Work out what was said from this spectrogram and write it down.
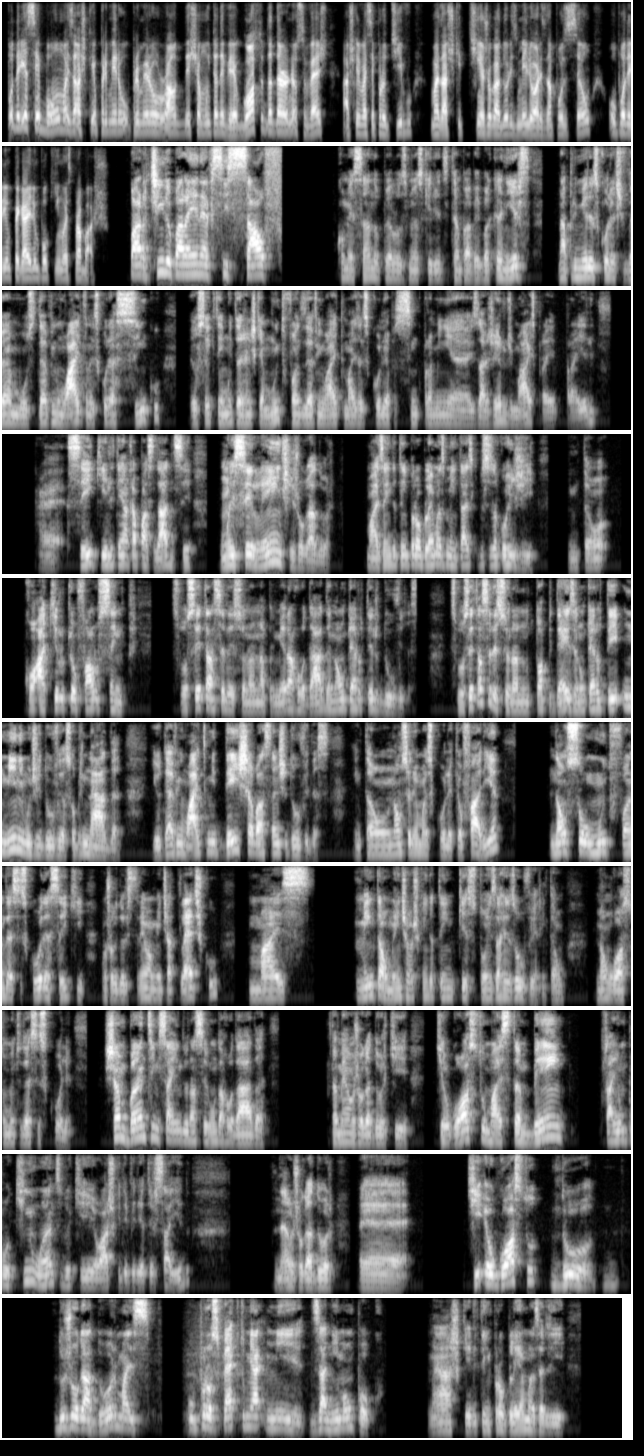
Poderia ser bom, mas acho que o primeiro, o primeiro round deixa muito a dever. Eu gosto da Darnell Savage, acho que ele vai ser produtivo, mas acho que tinha jogadores melhores na posição ou poderiam pegar ele um pouquinho mais para baixo. Partindo para a NFC South, começando pelos meus queridos Tampa Bay Buccaneers. Na primeira escolha tivemos Devin White, na escolha 5. Eu sei que tem muita gente que é muito fã do Devin White, mas a escolha 5 para mim é exagero demais para ele. É, sei que ele tem a capacidade de ser um excelente jogador, mas ainda tem problemas mentais que precisa corrigir. Então, aquilo que eu falo sempre: se você está selecionando na primeira rodada, eu não quero ter dúvidas. Se você está selecionando no top 10, eu não quero ter um mínimo de dúvida sobre nada. E o Devin White me deixa bastante dúvidas. Então não seria uma escolha que eu faria. Não sou muito fã dessa escolha, sei que é um jogador extremamente atlético, mas mentalmente eu acho que ainda tem questões a resolver. Então não gosto muito dessa escolha. Sean Bunting saindo na segunda rodada também é um jogador que, que eu gosto, mas também saiu um pouquinho antes do que eu acho que deveria ter saído né? O jogador é, que eu gosto do, do jogador, mas o prospecto me, me desanima um pouco. Né? Acho que ele tem problemas ali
